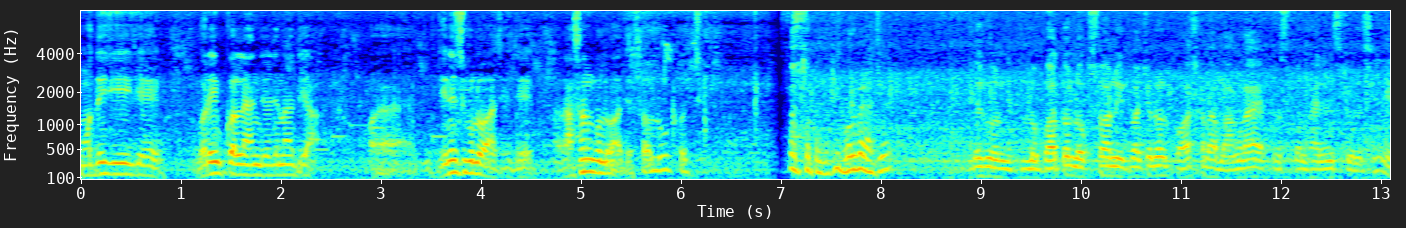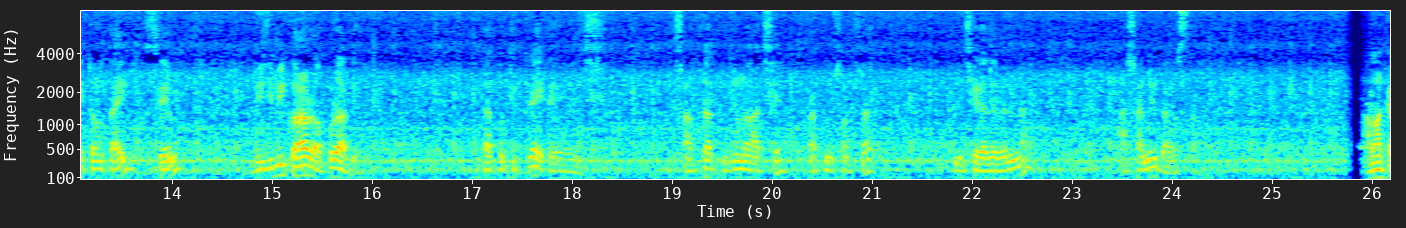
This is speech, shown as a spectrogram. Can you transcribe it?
মোদিজি যে গরিব কল্যাণ যোজনা যে জিনিসগুলো আছে যে রাশনগুলো আছে সব লুট হচ্ছে। কি বলবেন আজকে? দেখুন গত লোকসভা নির্বাচনের পর সারা বাংলায় পোস্টাল ভাইলেন্স চলেছে এটাও তাই সেম বিজেপি করার অপরাধে তার প্রতিক্রিয়া এটাই হয়েছে। সাংসদ দুজনও আছে প্রাথমিক সংসদ উনি ছেড়ে দেবেন না। আসামির ব্যবস্থা। আমাকে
